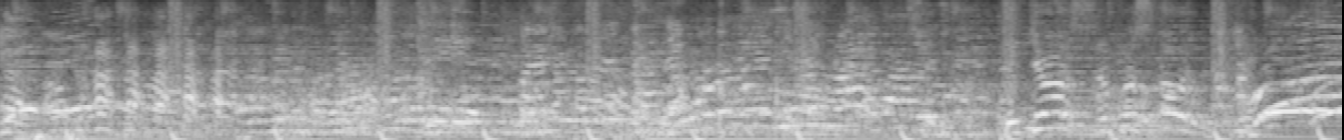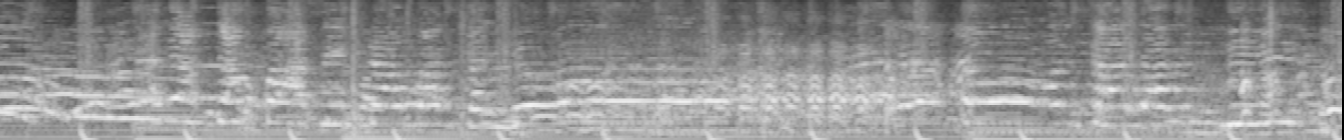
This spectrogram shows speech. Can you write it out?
laban. Si Diyos, Apostol. Anak ng pasig naman kayo. Doon ka lang dito.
